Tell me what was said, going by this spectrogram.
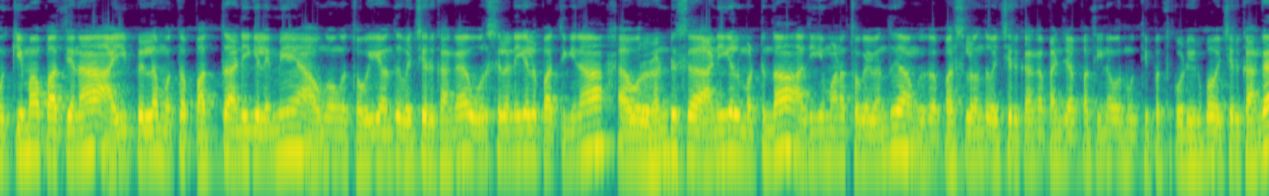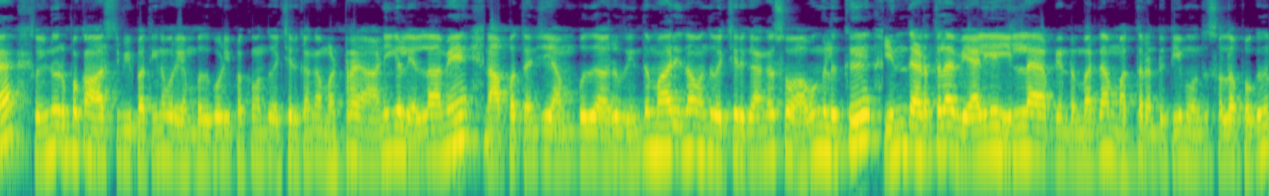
முக்கியமாக பார்த்தீங்கன்னா ஐபிஎல்ல மொத்தம் பத்து அணிகளுமே அவங்கவுங்க தொகையை வந்து வச்சுருக்காங்க. ஒரு சில அணிகள் பார்த்தீங்கன்னா ஒரு ரெண்டு ச அணிகள் மட்டும்தான் அதிகமான தொகை வந்து அவங்க பர்ஸில் வந்து வச்சுருக்காங்க. பஞ்சாப் பார்த்தீங்கன்னா ஒரு நூற்றி பத்து கோடி ரூபாய் வச்சுருக்காங்க. ஸோ இன்னொரு பக்கம் ஆர்சிபி பார்த்தீங்கன்னா ஒரு எண்பது கோடி பக்கம் வந்து வச்சுருக்காங்க. மற்ற அணிகள் எல்லாமே நாற்பத்தஞ்சு ஐம்பது அறுபது இந்த மாதிரி தான் வந்து வச்சுருக்காங்க. ஸோ அவங்களுக்கு இந்த இடத்துல வேலையே இல்லை அப்படின்ற மாதிரி தான் மற்ற ரெண்டு டீம் வந்து சொல்ல போகுது.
